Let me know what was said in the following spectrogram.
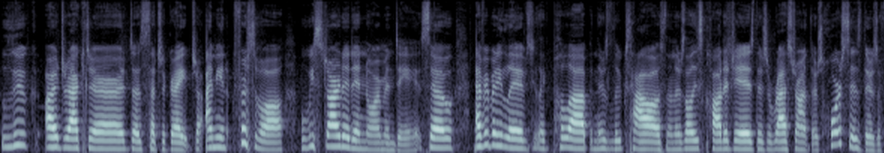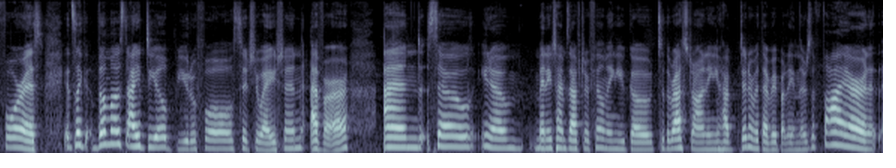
Luc, our director, does such a great job. I mean, first of all, well, we started in Normandy, so everybody lives. You like pull up, and there's Luc's house, and there's all these cottages. There's a restaurant. There's horses. There's a forest. It's like the most ideal, beautiful situation ever. And so, you know, many times after filming, you go to the restaurant and you have dinner with everybody, and there's a fire, and it,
